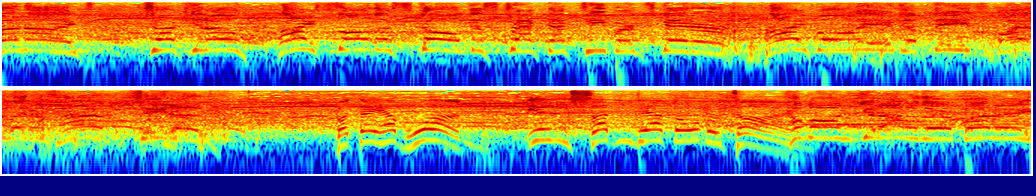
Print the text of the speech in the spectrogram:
tonight. Chuck, you know, I saw the skull distract that T-Bird skater. I believe that these Violators have cheated. But they have won in sudden death overtime. Come on, get out of there, buddy.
